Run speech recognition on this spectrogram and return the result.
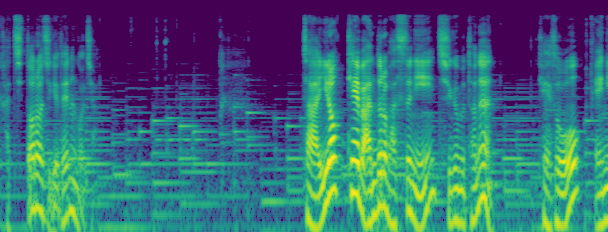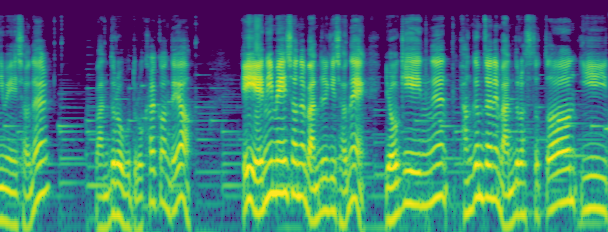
같이 떨어지게 되는 거죠. 자 이렇게 만들어 봤으니 지금부터는 계속 애니메이션을 만들어 보도록 할 건데요. 이 애니메이션을 만들기 전에 여기 있는 방금 전에 만들었었던 이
